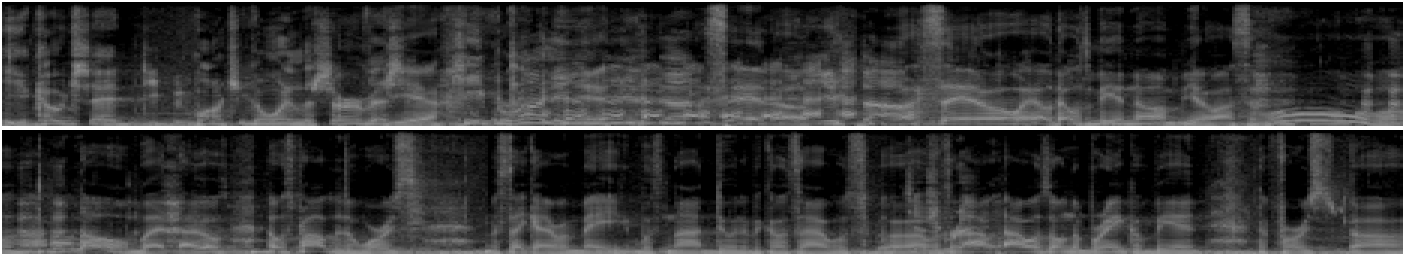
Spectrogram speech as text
your coach said, why don't you go in the service? Yeah. Keep running. and, uh, I said, uh, you I said, oh, well, that was Vietnam. You know, I said, oh, I don't know. But that was, that was probably the worst mistake I ever made, was not doing it because I was, uh, I, was. I, I was on the brink of being the first uh,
